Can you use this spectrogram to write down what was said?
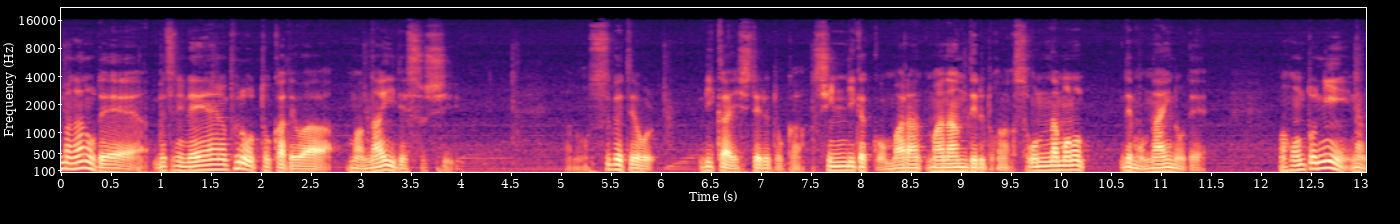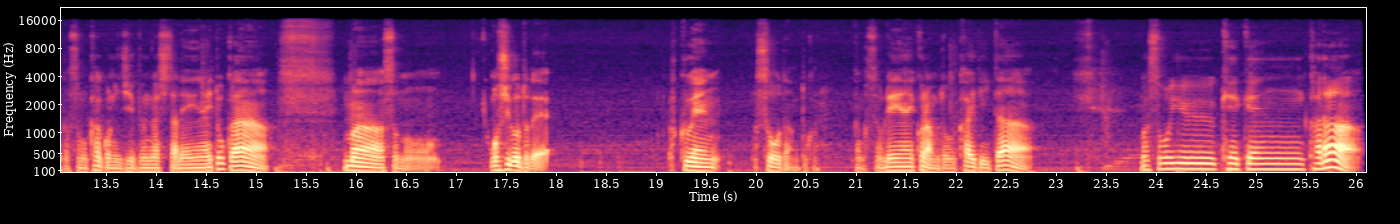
まあ、なので別に恋愛のプロとかでは、まあ、ないですしあの全てを理解してるとか心理学を学んでるとかなんかそんなものでもないので、まあ、本当になんかその過去に自分がした恋愛とかまあそのお仕事で復縁相談とか、なんかその恋愛コラムとか書いていた、まあ、そういう経験から、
